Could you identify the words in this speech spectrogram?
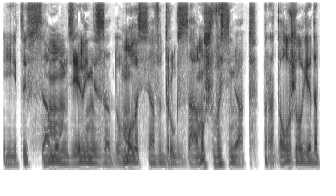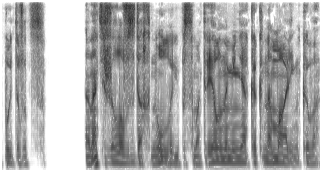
«И ты в самом деле не задумалась, а вдруг замуж возьмет?» Продолжил я допытываться. Она тяжело вздохнула и посмотрела на меня, как на маленького.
